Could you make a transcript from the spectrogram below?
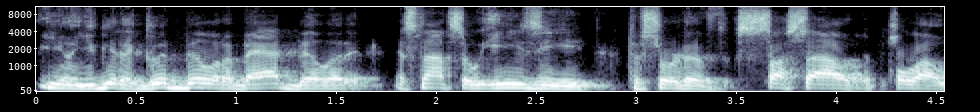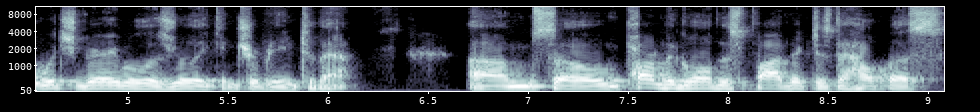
you know you get a good billet, a bad billet. It's not so easy to sort of suss out, to pull out which variable is really contributing to that. Um, so part of the goal of this project is to help us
